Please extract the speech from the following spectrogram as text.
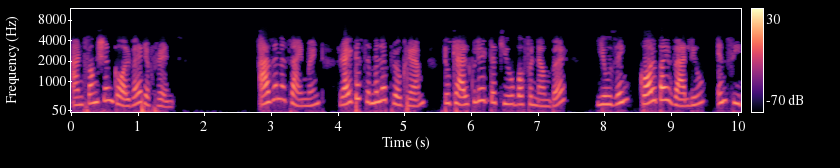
and function call by reference. As an assignment, write a similar program to calculate the cube of a number using call by value in C++.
